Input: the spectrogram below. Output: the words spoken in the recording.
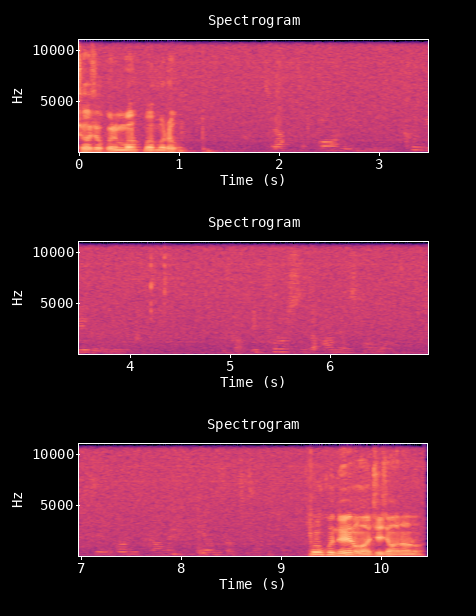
제가 조건이 뭐, 뭐 뭐라고? 제약 조건이 크기를 그러니까 이 프로시드 안에서 쓸 거니까 여기서 그럼 그 내는 와 지정 안 하노? 어,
